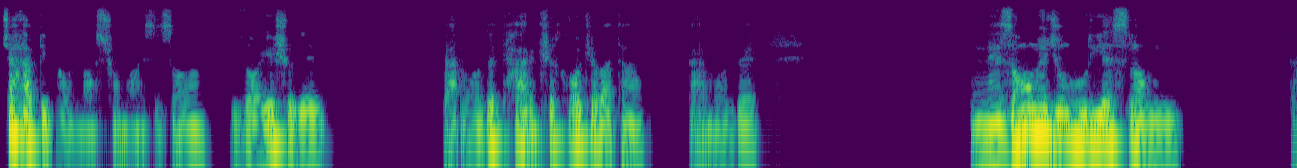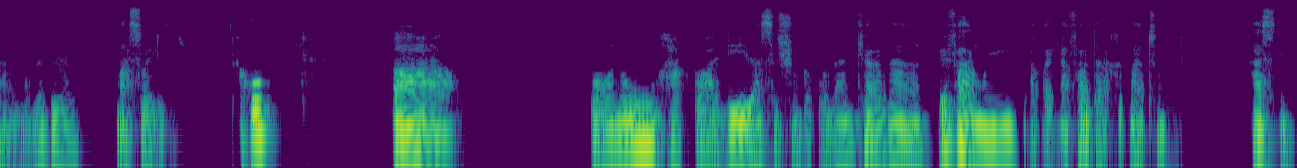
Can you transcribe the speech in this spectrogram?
چه حقی از شما عزیزان؟ ضایع شده در مورد ترک خاک وطن در مورد نظام جمهوری اسلامی در مورد مسائل دیگه. خب بانو حق با علی دستشون رو بلند کردن. بفرمایید اول نفر در خدمتون هستیم.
